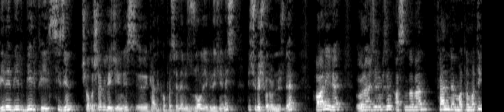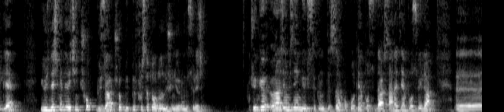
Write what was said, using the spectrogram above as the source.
birebir bir fiil sizin çalışabileceğiniz, e, kendi kapasitelerinizi zorlayabileceğiniz bir süreç var önünüzde. Haliyle öğrencilerimizin aslında ben fen ve matematikle yüzleşmeleri için çok güzel, çok büyük bir fırsat olduğunu düşünüyorum bu sürecin. Çünkü öğrencilerimizin en büyük sıkıntısı okul temposu, dershane temposuyla e,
